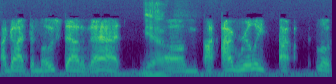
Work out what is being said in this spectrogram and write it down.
I got the most out of that. Yeah. Um, I, I really I, look.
